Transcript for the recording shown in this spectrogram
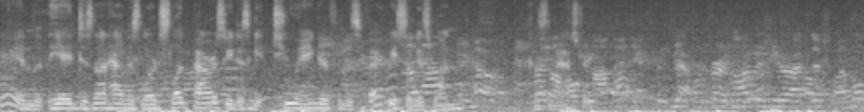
Okay, and he does not have his Lord Slug power, so he doesn't get two anger from this effect, but he still gets one because of mastery. Yeah, for as long as you're at this level.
